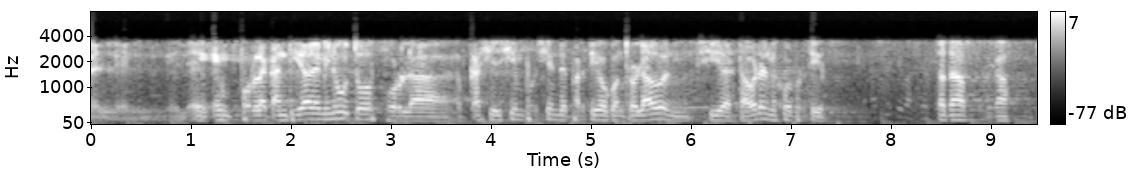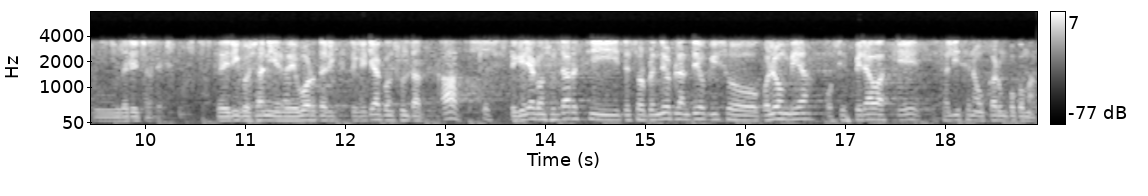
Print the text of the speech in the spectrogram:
el- el- por la cantidad de minutos, por la casi el 100% de partido controlado, en- sí hasta ahora el mejor partido. Tata, acá, tu derecha. Federico Yáñez de Vorterix, te quería consultar. Ah, Te quería consultar si te sorprendió el planteo que hizo Colombia o si esperabas que saliesen a buscar un poco más.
